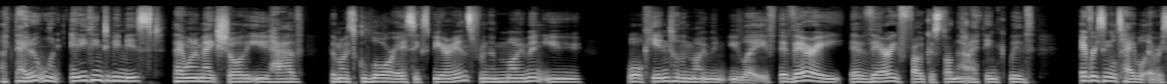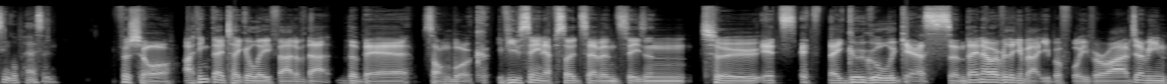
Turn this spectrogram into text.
like they don't want anything to be missed. They want to make sure that you have the most glorious experience from the moment you walk in till the moment you leave. They're very, they're very focused on that, I think, with every single table, every single person. For sure. I think they take a leaf out of that The Bear songbook. If you've seen episode seven, season two, it's it's they Google the guests and they know everything about you before you've arrived. I mean,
